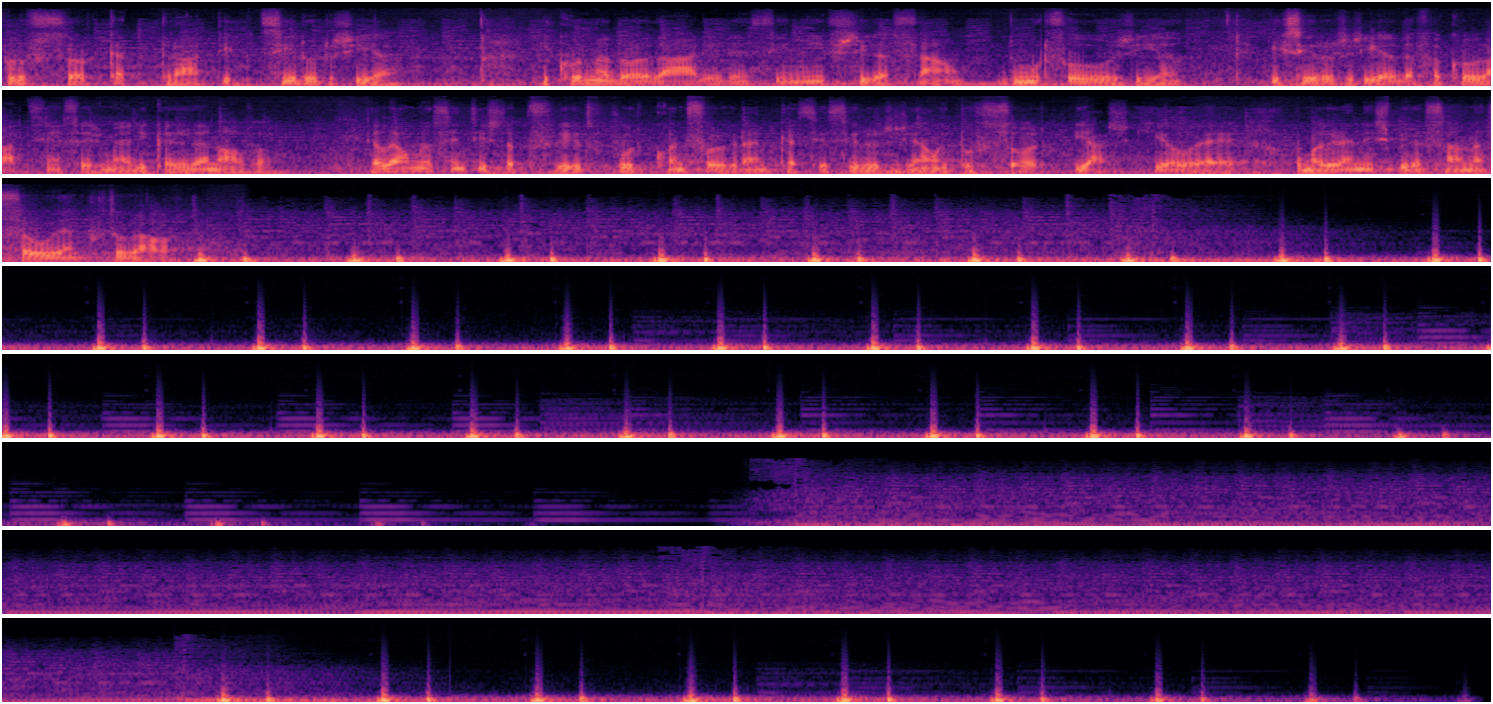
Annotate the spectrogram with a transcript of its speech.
professor catedrático de Cirurgia e coordenador da área de ensino e investigação de Morfologia e Cirurgia da Faculdade de Ciências Médicas da Nova. Ele é o meu cientista preferido porque, quando for grande, quer ser cirurgião e professor, e acho que ele é uma grande inspiração na saúde em Portugal.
